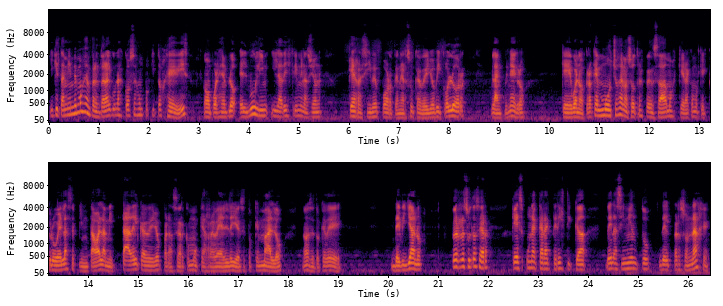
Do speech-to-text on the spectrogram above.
y que también vemos enfrentar algunas cosas un poquito heavy, como por ejemplo el bullying y la discriminación que recibe por tener su cabello bicolor, blanco y negro, que bueno, creo que muchos de nosotros pensábamos que era como que Cruella se pintaba la mitad del cabello para ser como que rebelde y ese toque malo, ¿no? Ese toque de, de villano. Pero resulta ser que es una característica de nacimiento del personaje.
